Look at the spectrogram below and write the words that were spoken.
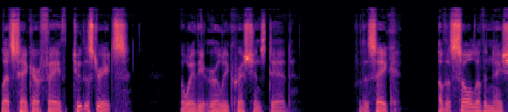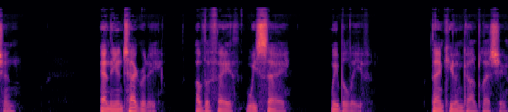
let's take our faith to the streets the way the early Christians did for the sake of the soul of the nation and the integrity of the faith we say we believe. Thank you and God bless you.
